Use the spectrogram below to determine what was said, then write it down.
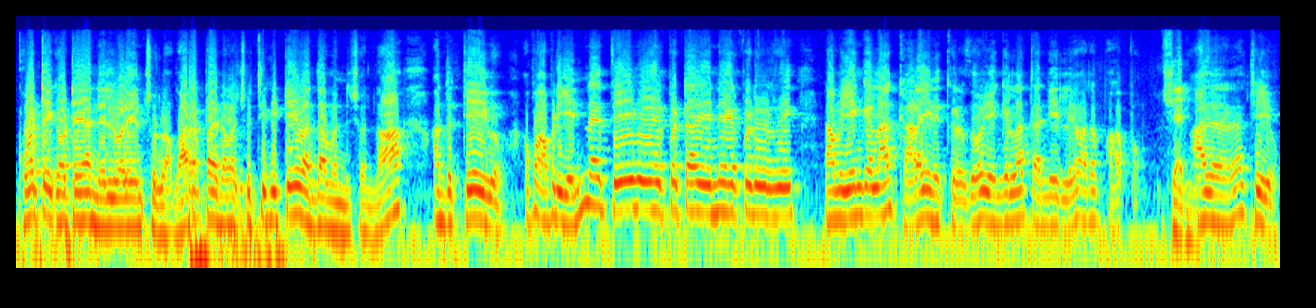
கோட்டை கோட்டையா நெல் விளையும்னு சொல்லுவோம் வரப்பை நம்ம சுத்திக்கிட்டே வந்தோம்னு சொன்னா அந்த தேய்வும் அப்போ அப்படி என்ன தேய்வு ஏற்பட்டா என்ன ஏற்படுகிறது? நம்ம எங்கெல்லாம் களை நிற்கிறதோ எங்கெல்லாம் தண்ணீர்லையோ அதை பார்ப்போம். சரி. அதெல்லாம் செய்யும்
